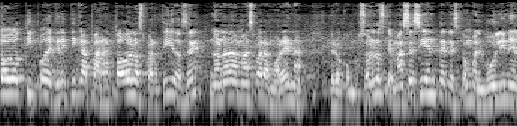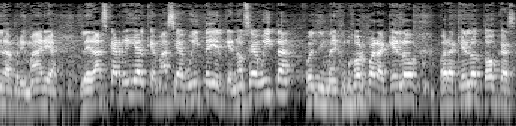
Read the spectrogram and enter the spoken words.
todo tipo de crítica para todos los partidos, ¿eh? no nada más para Morena. Pero como son los que más se sienten, es como el bullying en la primaria. Le das carrilla al que más se agüita y el que no se agüita, pues ni mejor para qué lo, para qué lo tocas.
